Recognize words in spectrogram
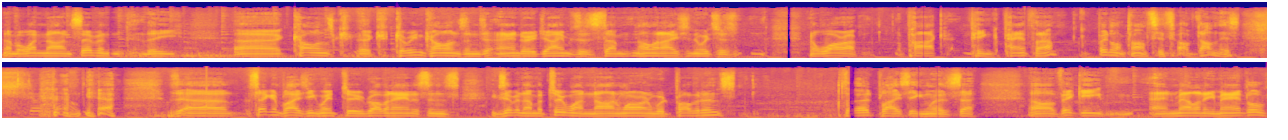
number 197, the uh, Collins, uh, Corinne Collins and Andrew James's um, nomination, which is Nawara Park Pink Panther. Been a long time since I've done this. yeah. Uh, second placing went to Robin Anderson's exhibit number 219, Warrenwood Providence. Third placing was uh, oh, Vicky and Melanie Mantle,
